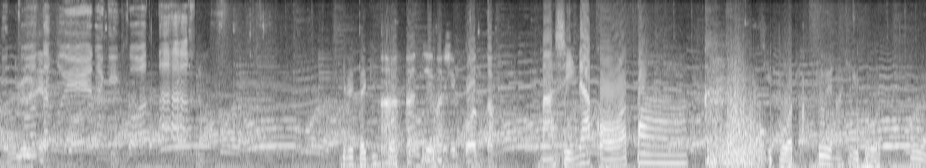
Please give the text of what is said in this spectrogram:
Mobilnya. Kotak, daging kotak. Nah anjay nasi kotak Nasinya kotak. nasi botak cuy nasi botak cuy.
